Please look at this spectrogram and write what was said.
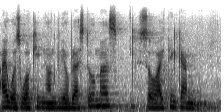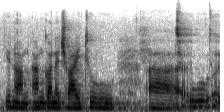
I was working on glioblastomas. So I think I'm, you know, I'm, I'm going to try to. Uh, To, uh,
